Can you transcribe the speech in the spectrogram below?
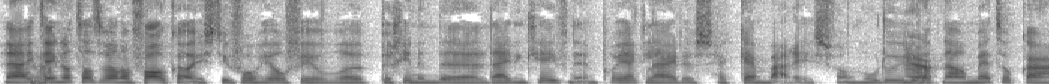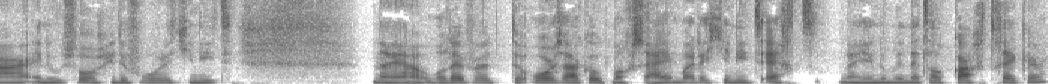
Ja, ik denk dat dat wel een valkuil is die voor heel veel eh, beginnende leidinggevenden en projectleiders herkenbaar is. Van hoe doe je dat nou met elkaar en hoe zorg je ervoor dat je niet, nou ja, whatever de oorzaak ook mag zijn, maar dat je niet echt, nou je noemde net al kartrekker,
